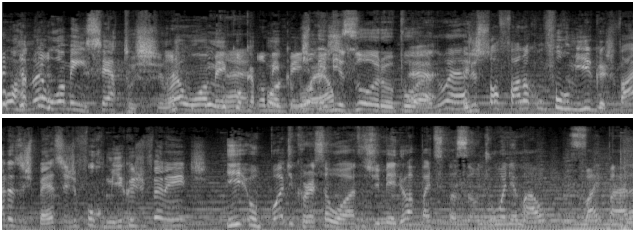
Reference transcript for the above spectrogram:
Porra, não é o Homem-Insetos, não é o Homem É, homem peixe, pô, é um- Besouro, pô, é, não é? Ele só fala com formigas, várias espécies de formigas diferentes. E o Podcrest Awards de melhor participação de um animal vai para.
